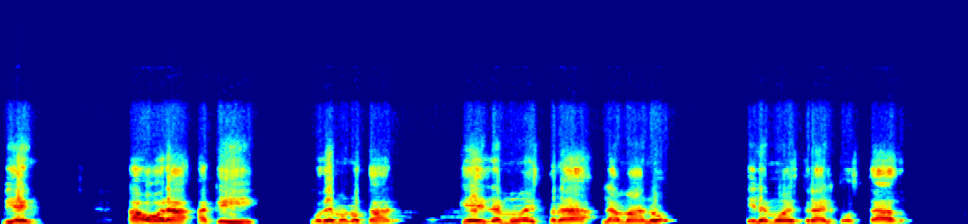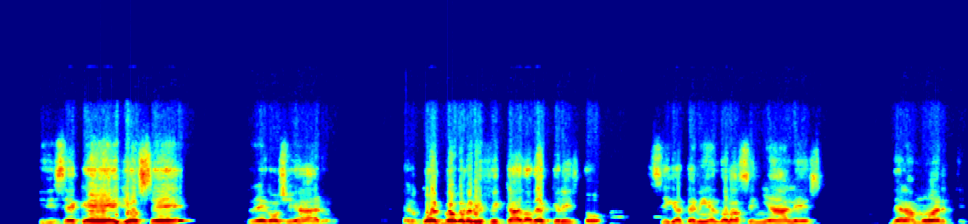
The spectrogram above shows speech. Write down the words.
Bien, ahora aquí podemos notar que él le muestra la mano y le muestra el costado. Y dice que ellos se regocijaron. El cuerpo glorificado de Cristo sigue teniendo las señales de la muerte,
